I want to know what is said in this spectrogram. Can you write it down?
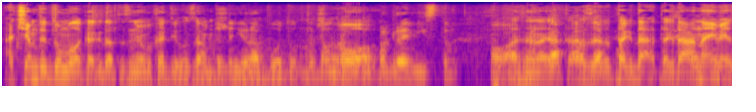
А чем ты думала, когда ты за него выходила замуж? тогда не работал, тогда он О. работал программистом. О, а за это, тогда, тогда она имеет,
